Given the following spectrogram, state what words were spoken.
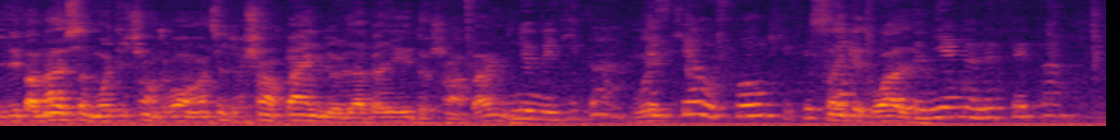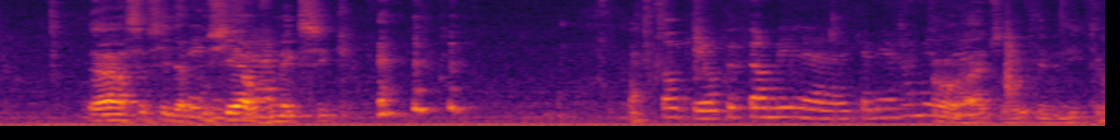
Il est pas mal ce moitié de Chandron, hein, c'est un champagne de la vallée de Champagne. Ne me dis pas, Oui. qu'est-ce qu'il y a au fond qui fait ça? Cinq étoiles. Le mien ne le fait pas. Ah, ça c'est la C'est poussière bizarre. du Mexique. Ok, on peut fermer la caméra Oh, maintenant need to.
